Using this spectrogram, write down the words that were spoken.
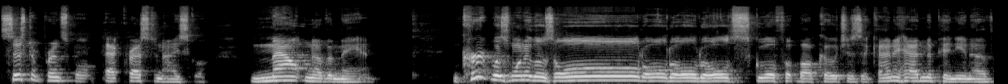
assistant principal at Creston High School, mountain of a man. And Kurt was one of those old, old, old, old school football coaches that kind of had an opinion of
